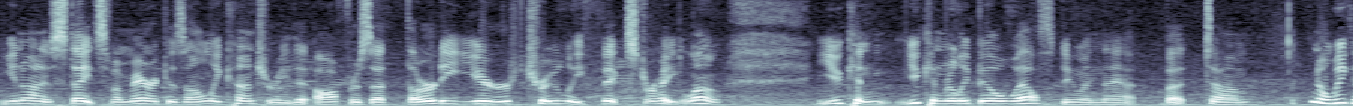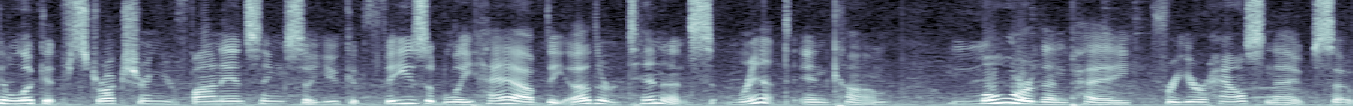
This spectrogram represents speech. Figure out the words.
United States of America is the only country that offers a 30 year truly fixed rate loan. You can you can really build wealth doing that, but um, you know, we can look at structuring your financing so you could feasibly have the other tenants' rent income more than pay for your house note. So,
